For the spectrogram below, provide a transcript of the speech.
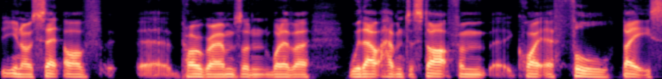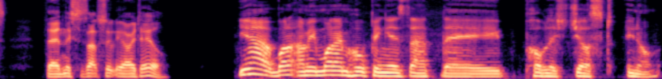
you know, set of uh, programs and whatever without having to start from uh, quite a full base, then this is absolutely ideal. Yeah, but I mean, what I'm hoping is that they publish just you know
